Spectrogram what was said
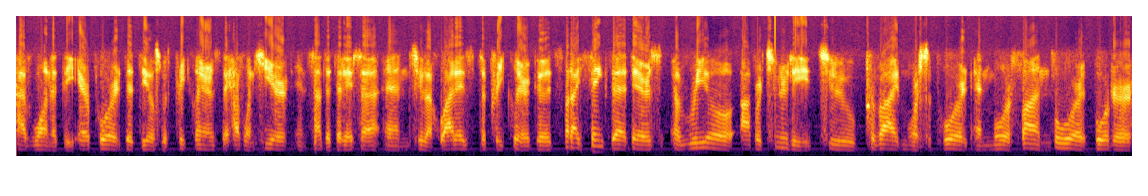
have one at the airport that deals with pre-clearance clearance. They have one here in Santa Teresa and Ciudad Juarez to pre-clear goods. But I think that there's a real opportunity to provide more support and more funds for border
